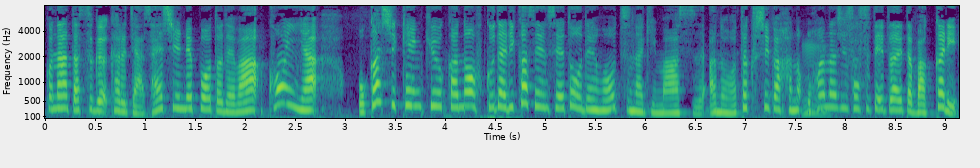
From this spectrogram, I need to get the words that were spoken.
この後すぐカルチャー最新レポートでは、今夜、お菓子研究家の福田理香先生とお電話をつなぎます。あの、私がはなお話しさせていただいたばっかり、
